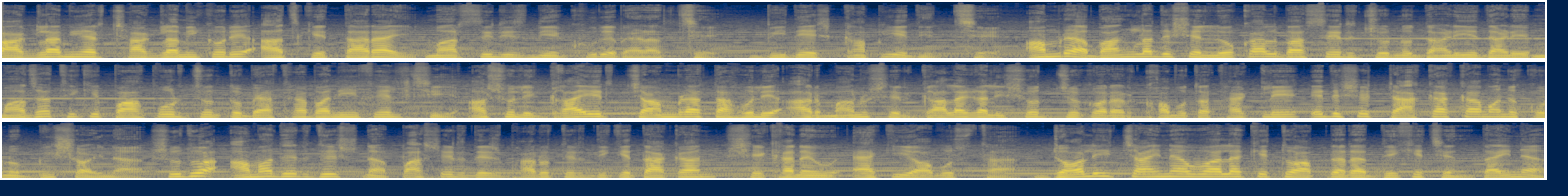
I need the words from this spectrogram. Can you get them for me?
পাগলামি আর ছাগলামি করে আজকে তারাই মার্সিডিজ নিয়ে ঘুরে বেড়াচ্ছে, বিদেশ কাঁপিয়ে দিচ্ছে। আমরা বাংলাদেশে লোকাল বাসের জন্য দাঁড়িয়ে দাঁড়িয়ে মাজা থেকে পা পর্যন্ত ব্যথা বানিয়ে ফেলছি। আসলে গায়ের চামড়া তাহলে আর মানুষের গালাগালি সহ্য করার ক্ষমতা থাকলে এদেশে টাকা কামানো কোনো বিষয় না। শুধু আমাদের দেশ না, পাশের দেশ ভারতের দিকে তাকান, সেখানেও একই অবস্থা। ডলি চাইনাওয়ালাকে তো আপনারা দেখেছেন, তাই না?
